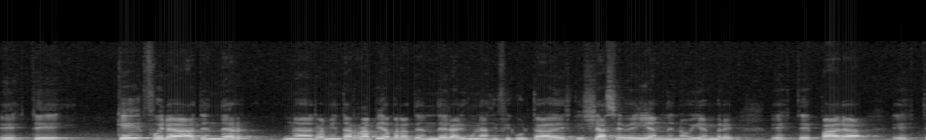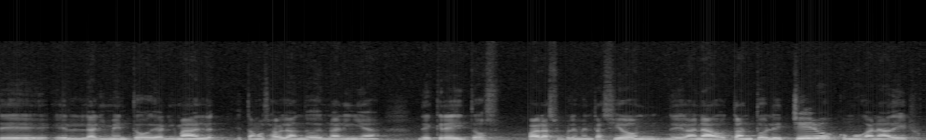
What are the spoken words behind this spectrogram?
este, que fuera a atender una herramienta rápida para atender algunas dificultades que ya se veían de noviembre este, para este, el alimento de animal. Estamos hablando de una línea de créditos para suplementación de ganado, tanto lechero como ganadero.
